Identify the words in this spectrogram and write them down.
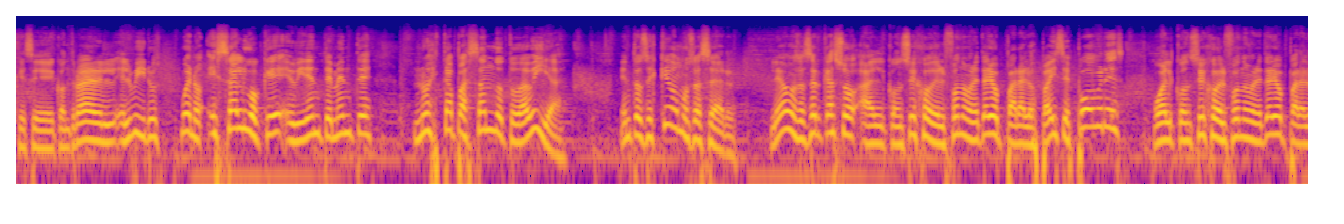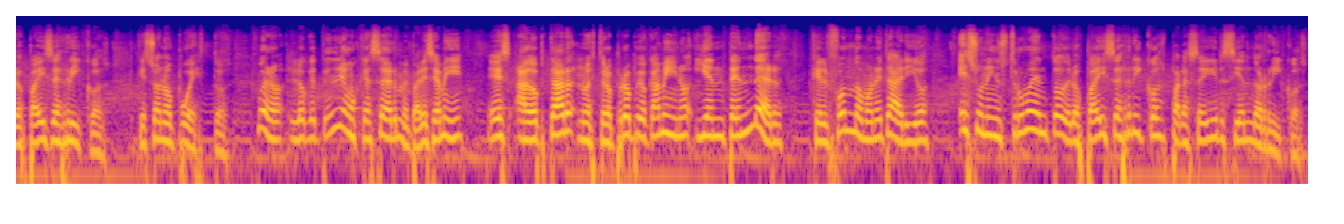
que se controlara el, virus, bueno, es algo que evidentemente no está pasando todavía. Entonces, ¿qué vamos a hacer? ¿Le vamos a hacer caso al Consejo del Fondo Monetario para los países pobres o al Consejo del Fondo Monetario para los países ricos, que son opuestos? Bueno, lo que tendríamos que hacer, me parece a mí, es adoptar nuestro propio camino y entender que el Fondo Monetario es un instrumento de los países ricos para seguir siendo ricos.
